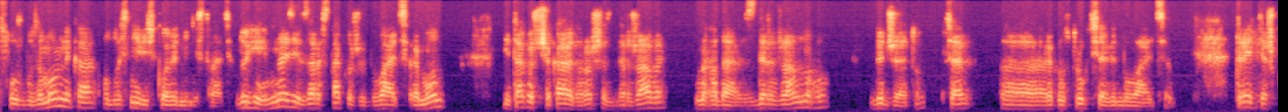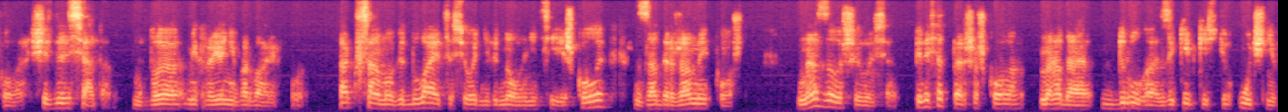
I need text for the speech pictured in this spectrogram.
службу замовника обласній військовій адміністрації. В другій гімназії зараз також відбувається ремонт і також чекають гроші з держави. Нагадаю, з державного бюджету. Це е, реконструкція відбувається. Третя школа, 60-та в мікрорайоні Варварівку. Так само відбувається сьогодні відновлення цієї школи за державний кошт. У нас залишилося 51 школа. Нагадаю, друга за кількістю учнів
